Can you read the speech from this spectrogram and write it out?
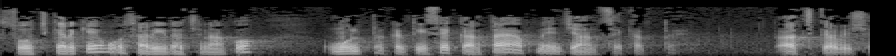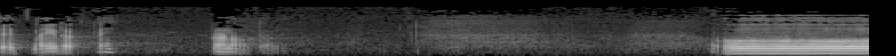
सोच करके वो सारी रचना को मूल प्रकृति से करता है, अपने ज्ञान से करता है। तो आज का विषय इतना ही रखते हैं। प्रणवतन ओ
